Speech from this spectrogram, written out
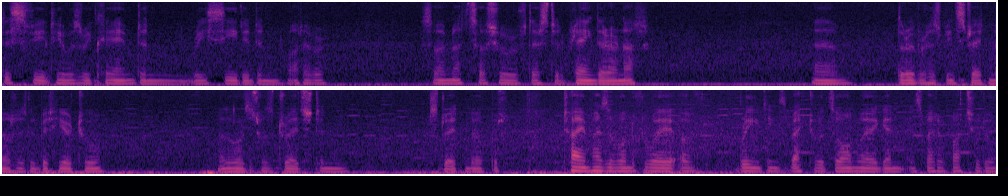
this field here was reclaimed and reseeded and whatever. So I'm not so sure if they're still playing there or not. Um, the river has been straightened out a little bit here too. In other words, it was dredged and straightened out. But time has a wonderful way of bringing things back to its own way again, in spite of what you do.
